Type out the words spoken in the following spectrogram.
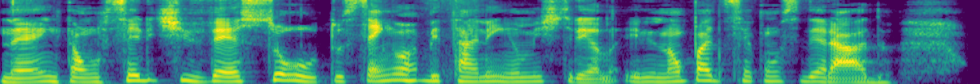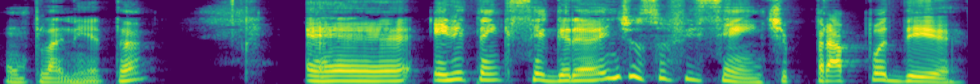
né? Então, se ele estiver solto sem orbitar nenhuma estrela, ele não pode ser considerado um planeta. É, ele tem que ser grande o suficiente para poder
